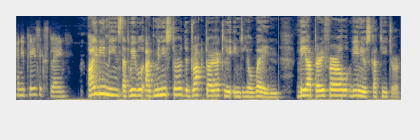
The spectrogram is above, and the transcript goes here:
Can you please explain? IV means that we will administer the drug directly into your vein via peripheral venous catheter.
